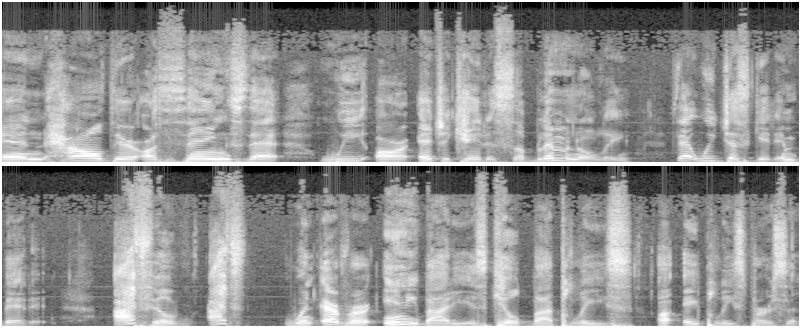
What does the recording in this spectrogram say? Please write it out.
and how there are things that we are educated subliminally that we just get embedded. I feel I whenever anybody is killed by police or a police person,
